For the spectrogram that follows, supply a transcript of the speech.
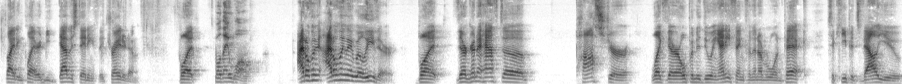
exciting player. It'd be devastating if they traded him, but well, they won't. I don't think I don't think they will either. But they're going to have to posture like they're open to doing anything for the number one pick to keep its value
